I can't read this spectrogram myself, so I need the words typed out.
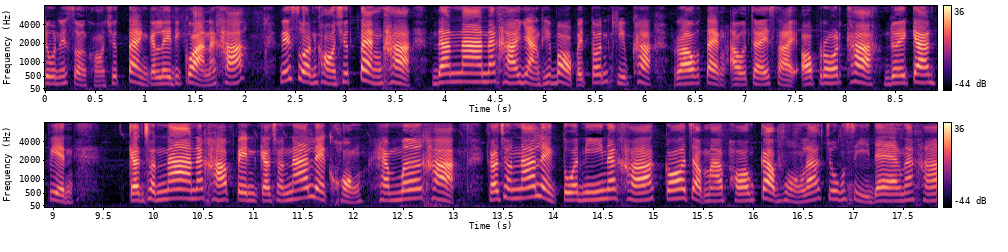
ดูในส่วนของชุดแต่งกันเลยดีกว่านะคะ ในส่วนของชุดแต่งค่ะ ด้านหน้านะคะ อย่างที่บอกไปต้นคลิปค่ะ เราแต่งเอาใจสายออฟโรดค่ะ โดยการเปลี่ยนกันชนหน้านะคะเป็นกันชนหน้าเหล็กของแฮมเมอร์ค่ะกันชนหน้าเหล็กตัวนี้นะคะ ก็จะมาพร้อมกับห่วงลากจูงสีแดงนะคะ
